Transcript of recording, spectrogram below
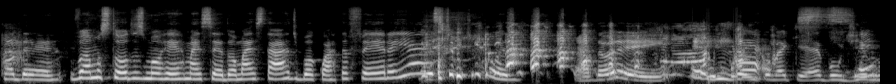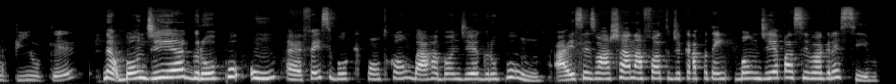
Cadê? Vamos todos morrer mais cedo ou mais tarde, boa quarta-feira, e é esse tipo de coisa. adorei. Aí como é que é. Bom dia, Sempre- grupinho, o quê? Não, Bom Dia Grupo 1, é facebook.com barra Bom Dia Grupo 1. Aí vocês vão achar na foto de capa tem Bom Dia Passivo Agressivo.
